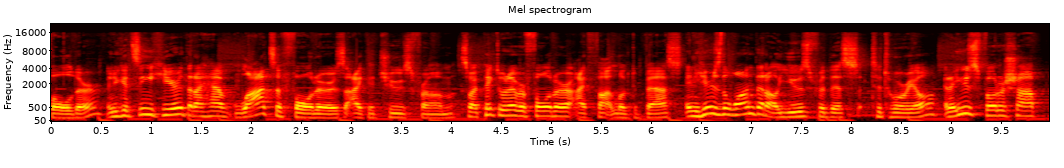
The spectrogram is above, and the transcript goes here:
folder. And you can see here that I have lots of folders I could choose from. So I picked whatever folder I thought looked best. And here's the one that I'll use for this tutorial. And I use Photoshop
